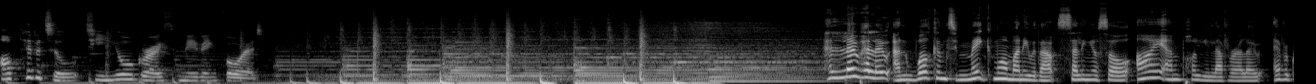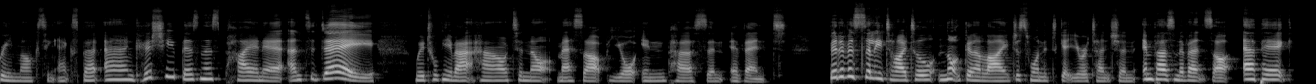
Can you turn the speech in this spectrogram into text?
are pivotal to your growth moving forward. Hello, hello, and welcome to Make More Money Without Selling Your Soul. I am Polly Lavarello, Evergreen Marketing Expert and Cushy Business Pioneer. And today we're talking about how to not mess up your in person event. Bit of a silly title, not gonna lie, just wanted to get your attention. In person events are epic.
